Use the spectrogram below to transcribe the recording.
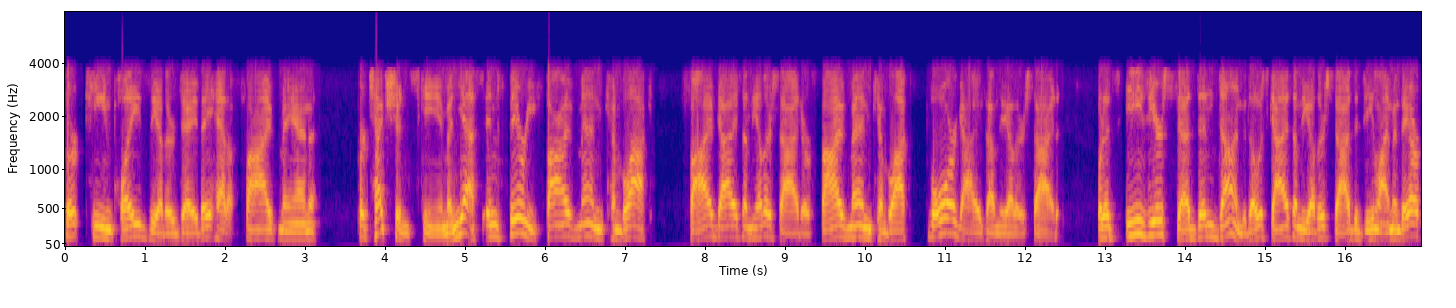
13 plays the other day. They had a five man protection scheme. And yes, in theory, five men can block five guys on the other side, or five men can block four guys on the other side. But it's easier said than done. Those guys on the other side, the D linemen, they are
